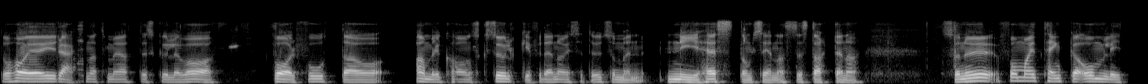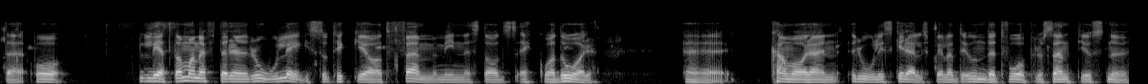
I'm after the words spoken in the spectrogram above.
Då har jag ju räknat med att det skulle vara barfota och amerikansk sulky för den har ju sett ut som en ny häst de senaste starterna. Så nu får man ju tänka om lite och letar man efter en rolig så tycker jag att fem Minnestads Ecuador eh, kan vara en rolig skräll. Spelade under 2% just nu.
